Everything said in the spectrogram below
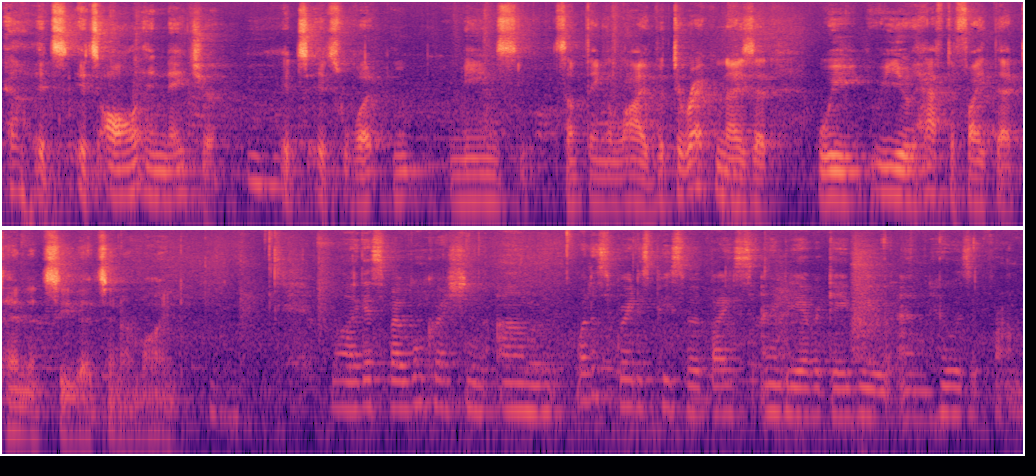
Yeah, it's, it's all in nature. Mm-hmm. It's, it's what m- means something alive. But to recognize that we, you have to fight that tendency that's in our mind. Well, I guess if I have one question, um, what is the greatest piece of advice anybody ever gave you, and who is it from?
